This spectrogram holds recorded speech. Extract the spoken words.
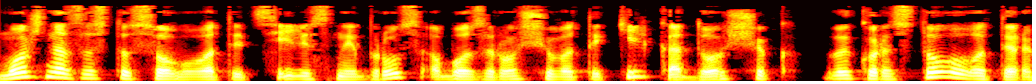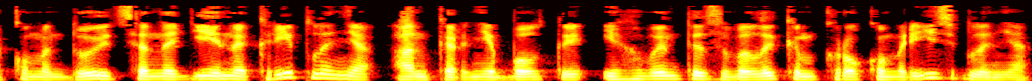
Можна застосовувати цілісний брус або зрощувати кілька дощок, використовувати рекомендується надійне кріплення, анкерні болти і гвинти з великим кроком різьблення.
